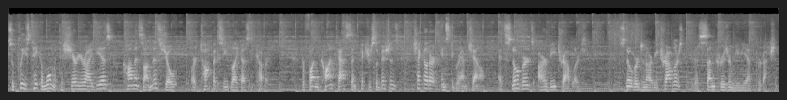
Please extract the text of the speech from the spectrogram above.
so please take a moment to share your ideas, comments on this show, or topics you'd like us to cover. For fun contests and picture submissions, check out our Instagram channel at Snowbirds RV Travelers. Snowbirds and RV Travelers is a Sun Cruiser Media production.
